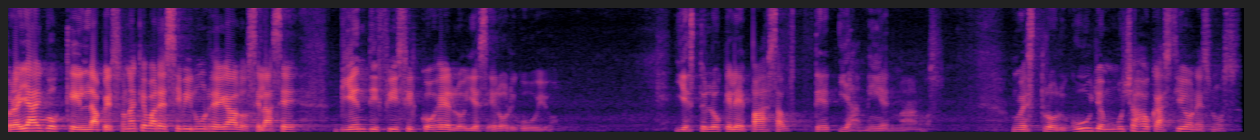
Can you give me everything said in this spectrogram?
Pero hay algo que en la persona que va a recibir un regalo se le hace bien difícil cogerlo y es el orgullo. Y esto es lo que le pasa a usted y a mí, hermanos. Nuestro orgullo en muchas ocasiones nos,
